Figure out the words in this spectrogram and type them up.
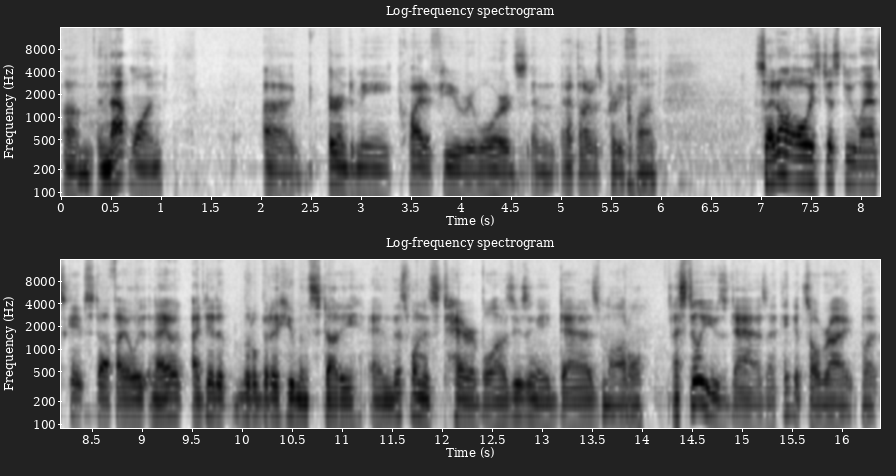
Um, and that one uh, earned me quite a few rewards, and I thought it was pretty fun. So I don't always just do landscape stuff. I always and I I did a little bit of human study, and this one is terrible. I was using a Daz model. I still use Daz. I think it's all right, but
